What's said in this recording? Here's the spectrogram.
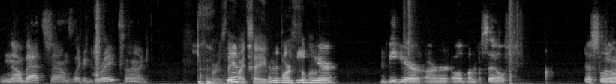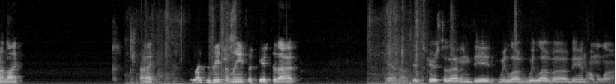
Now that sounds like a great time. or as they Yeah, might say, I'm gonna be here. I'm be here are all by myself. Just living my Well- life. I licensed recently, so cheers to that. Yeah, no, dude. Cheers to that, indeed. We love we love uh, being home alone.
